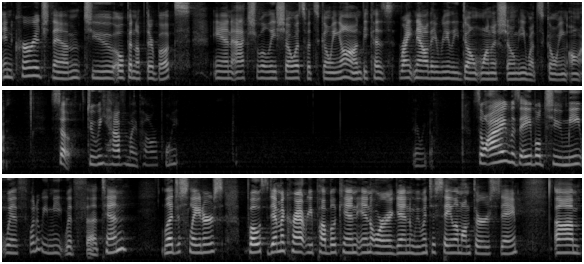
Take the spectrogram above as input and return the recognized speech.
encourage them to open up their books and actually show us what's going on because right now they really don't want to show me what's going on. So, do we have my PowerPoint? Okay. There we go. So, I was able to meet with, what do we meet with? Uh, 10 legislators, both Democrat, Republican in Oregon. We went to Salem on Thursday. Um,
